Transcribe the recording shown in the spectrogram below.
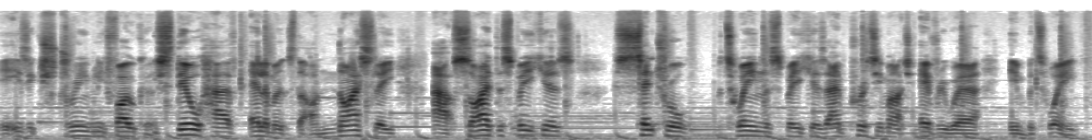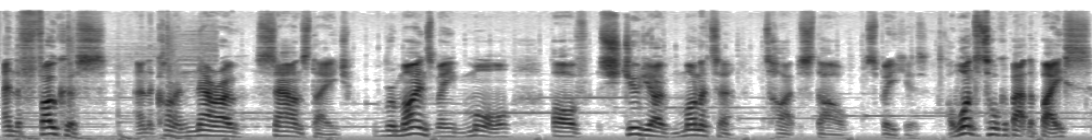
it is extremely focused. You still have elements that are nicely outside the speakers, central between the speakers and pretty much everywhere in between. And the focus and the kind of narrow soundstage reminds me more of studio monitor type style speakers. I want to talk about the bass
